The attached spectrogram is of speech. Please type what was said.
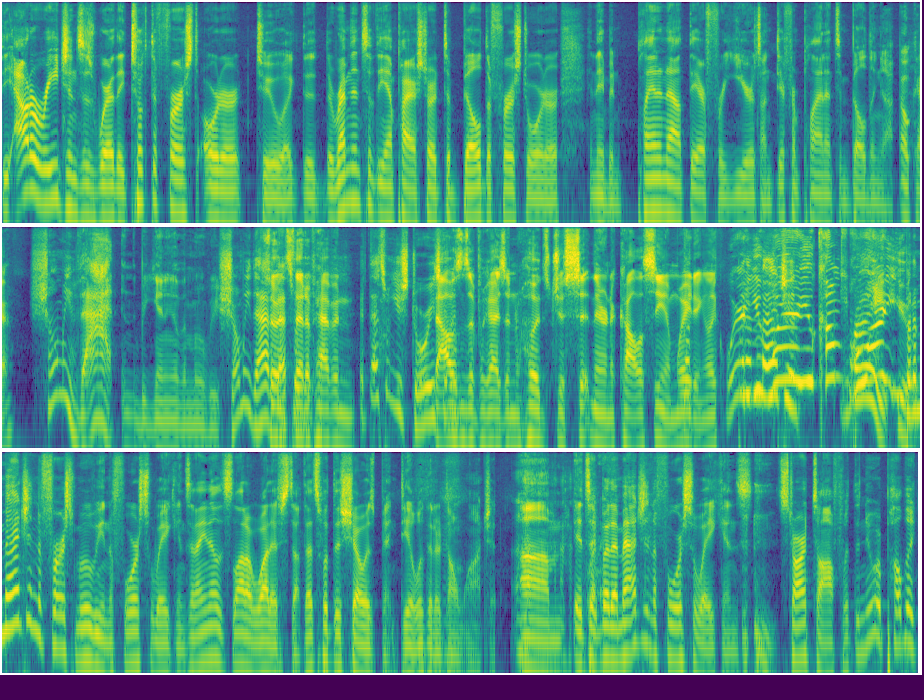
the outer regions is where they took the first order to like the, the remnants of the empire started to build the first order and they've been planning out there for years on different planets and building up. Okay. Show me that in the beginning of the movie. Show me that. So That's instead of you- having if that's what your story's Thousands gonna, of guys in hoods just sitting there in a coliseum waiting, like where are you? imagine- where are you come from? Right. you? But imagine the first movie in the Force Awakens, and I know it's a lot of what if stuff. That's what this show has been. Deal with it or don't watch it. Um, it's like, but imagine the Force Awakens starts off with the New Republic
